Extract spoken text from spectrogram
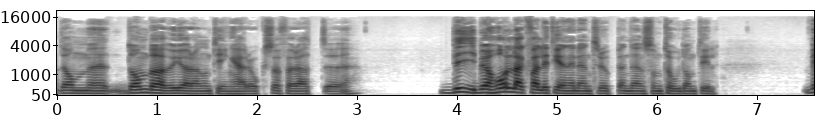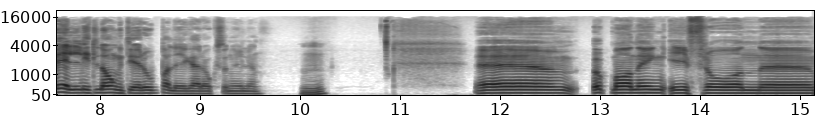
De, de behöver göra någonting här också för att eh, bibehålla kvaliteten i den truppen, den som tog dem till väldigt långt i Europa League här också nyligen. Mm. Eh, uppmaning ifrån eh,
